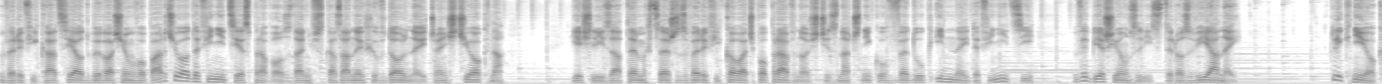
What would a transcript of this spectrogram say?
Weryfikacja odbywa się w oparciu o definicję sprawozdań wskazanych w dolnej części okna. Jeśli zatem chcesz zweryfikować poprawność znaczników według innej definicji, wybierz ją z listy rozwijanej. Kliknij OK.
